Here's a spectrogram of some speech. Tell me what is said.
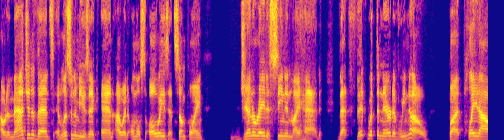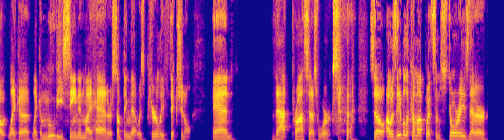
I would imagine events and listen to music, and I would almost always, at some point, generate a scene in my head that fit with the narrative we know, but played out like a like a movie scene in my head or something that was purely fictional. And that process works. so I was able to come up with some stories that are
